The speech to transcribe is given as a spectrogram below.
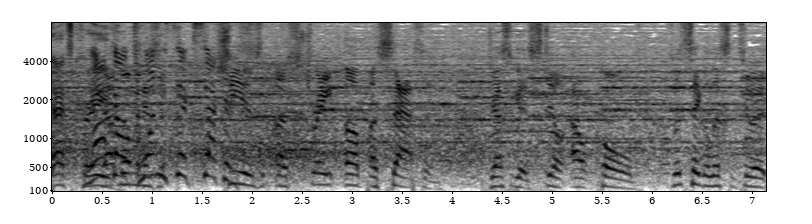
That's crazy. That woman is, she is a straight up assassin. Jessica is still out cold. So let's take a listen to it.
